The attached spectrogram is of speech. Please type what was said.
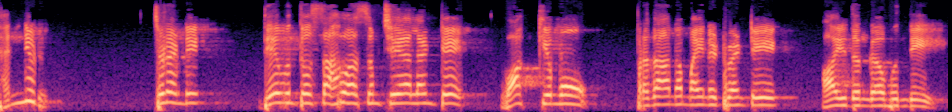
ధన్యుడు. చూడండి దేవునితో సహవాసం చేయాలంటే వాక్యము ప్రధానమైనటువంటి ఆయుధంగా ఉంది.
